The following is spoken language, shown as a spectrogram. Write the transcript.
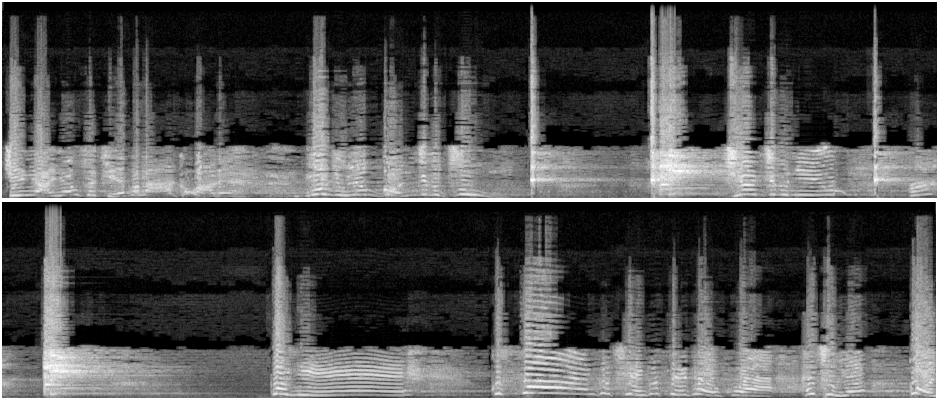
今年要是结不那个话呢，我就要管这个猪，牵这个牛。啊！我爷，我三个钱个舌头瓜，还就要滚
